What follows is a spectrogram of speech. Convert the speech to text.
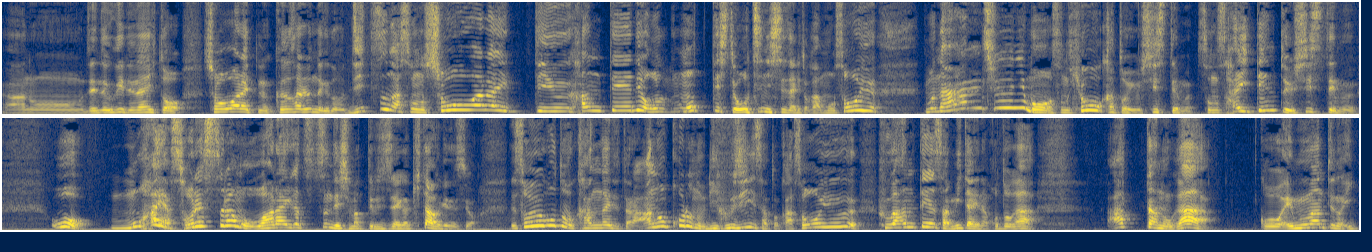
あの、全然受けてない人、小笑いっていうのが下されるんだけど、実はその小笑いっていう判定でもってしてオチにしてたりとか、もうそういう、もう何重にもその評価というシステム、その採点というシステムを、もはやそれすらもお笑いが包んでしまってる時代が来たわけですよ。でそういうことを考えてたら、あの頃の理不尽さとか、そういう不安定さみたいなことがあったのが、こう M1 っていうのが一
